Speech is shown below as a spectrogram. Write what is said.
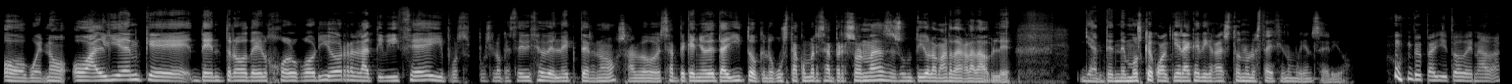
o bueno, o alguien que dentro del holgorio relativice y pues, pues lo que se dice de Lecter, ¿no? Salvo ese pequeño detallito que le gusta comerse a personas, es un tío la más de agradable. Ya entendemos que cualquiera que diga esto no lo está diciendo muy en serio. un detallito de nada.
